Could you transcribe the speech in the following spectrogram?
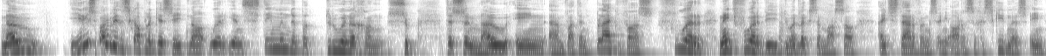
Nou hierdie span wetenskaplikes het na ooreenstemmende patrone gaan soek tussen nou en um, wat in plek was voor net voor die dodelikste massa uitsterwings in die aarde se geskiedenis. En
